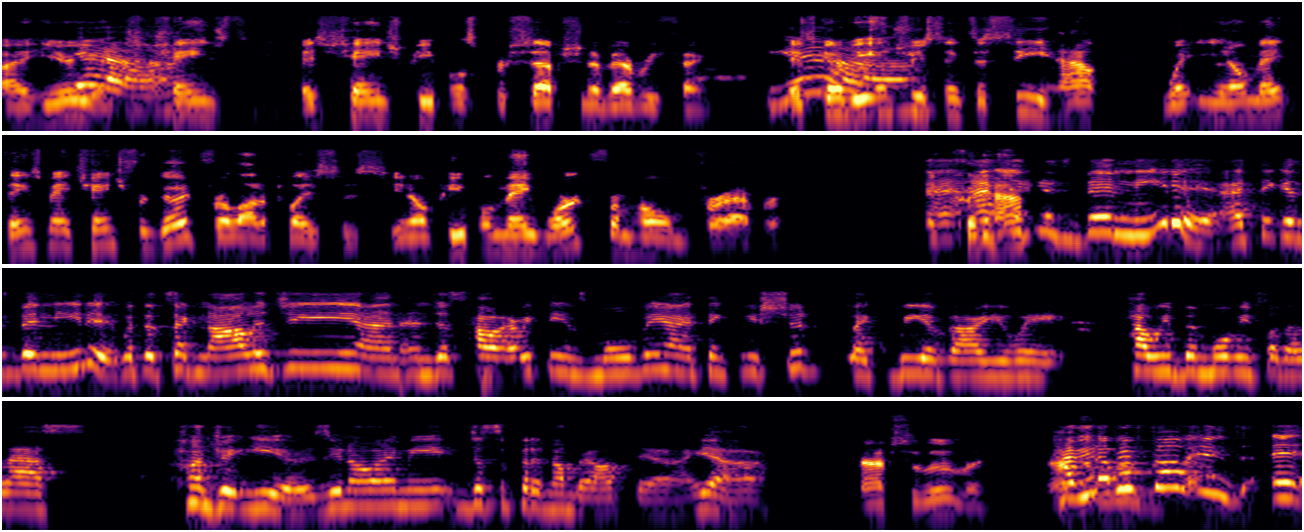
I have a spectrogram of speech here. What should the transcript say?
i hear yeah. you it's changed it's changed people's perception of everything yeah. it's going to be interesting to see how you know may, things may change for good for a lot of places you know people may work from home forever I think it's been needed. I think it's been needed with the technology and, and just how everything's moving. I think we should like reevaluate how we've been moving for the last hundred years. You know what I mean? Just to put a number out there. Yeah. Absolutely. Absolutely. Have you ever felt in? Eh,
